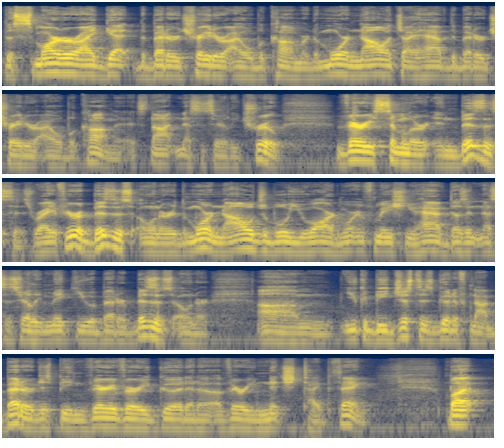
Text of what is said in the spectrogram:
the smarter I get, the better trader I will become, or the more knowledge I have, the better trader I will become. It's not necessarily true. Very similar in businesses, right? If you're a business owner, the more knowledgeable you are, the more information you have, doesn't necessarily make you a better business owner. Um, you could be just as good, if not better, just being very, very good at a, a very niche type thing. But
